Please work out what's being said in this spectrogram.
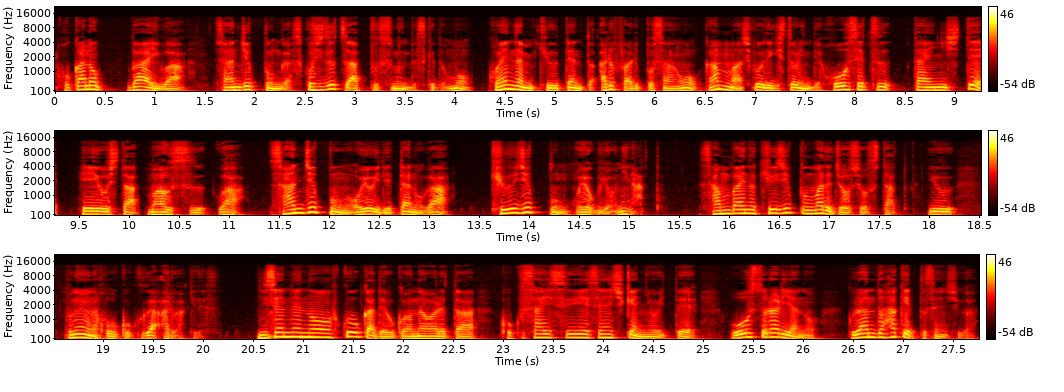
他の場合は30分が少しずつアップするんですけども、コエンザミ Q10 とアルファリポ酸をガンマシコデキストリンで包摂体にして併用したマウスは30分泳いでいたのが90分泳ぐようになった。3倍の90分まで上昇したという、このような報告があるわけです。2000年の福岡で行われた国際水泳選手権において、オーストラリアのグランドハケット選手が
